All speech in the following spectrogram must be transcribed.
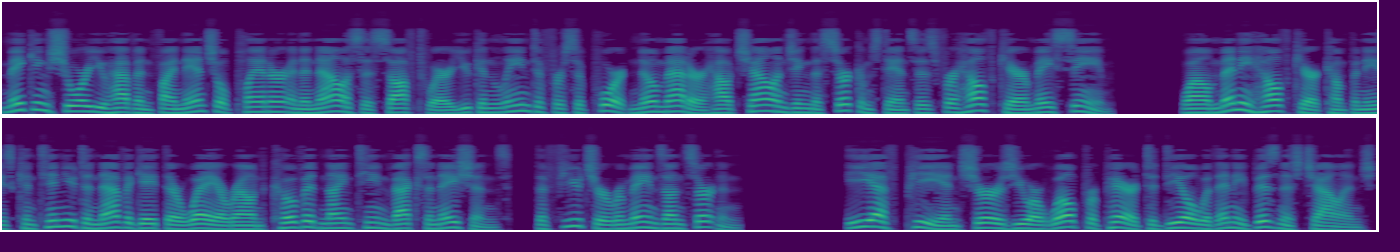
making sure you have an financial planner and analysis software you can lean to for support no matter how challenging the circumstances for healthcare may seem. While many healthcare companies continue to navigate their way around COVID-19 vaccinations, the future remains uncertain. EFP ensures you are well prepared to deal with any business challenge,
